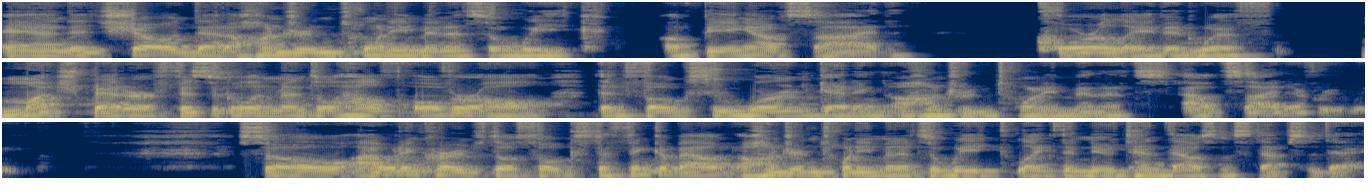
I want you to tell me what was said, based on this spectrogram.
and it showed that 120 minutes a week of being outside correlated with much better physical and mental health overall than folks who weren't getting 120 minutes outside every week. So I would encourage those folks to think about 120 minutes a week like the new 10,000 steps a day.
